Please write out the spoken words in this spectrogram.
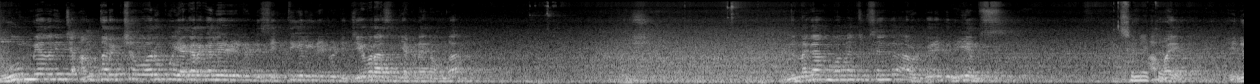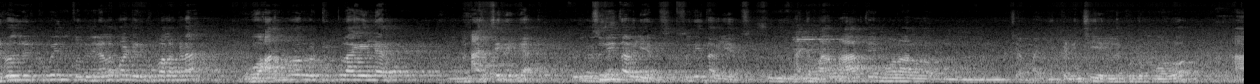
భూమి మీద నుంచి అంతరిక్షం వరకు ఎగరగలేటటువంటి శక్తి కలిగినటువంటి జీవరాశికి ఎక్కడైనా ఉందా? నిన్నగా మొన్న చూసాంగా ఆవిడ పేరేంటి విలియమ్స్ సునీత. అమ్మాయి. ఎన్ని రోజులు ఇరుక్కుపోయింది? తొమ్మిది నెలల పాటు ఇరుక్కుపోవాలి అక్కడ. వారం రోజులు ట్రిప్ లాగా వెళ్ళారు. ఆశ్చర్యంగా. Sunita Williams Sunita Williams. అంటే మన భారతీయ మూలాల్లో నుంచి అమ్మాయి. ఇక్కడి నుంచి వెళ్ళిన కుటుంబంలో ఆ,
